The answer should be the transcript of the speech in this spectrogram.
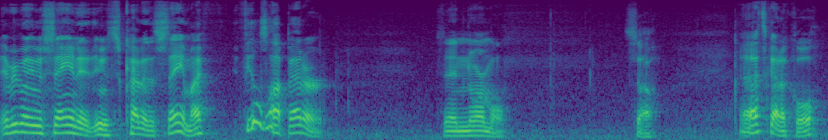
everybody was saying it. It was kind of the same. I it feels a lot better than normal. So yeah, that's kind of cool.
